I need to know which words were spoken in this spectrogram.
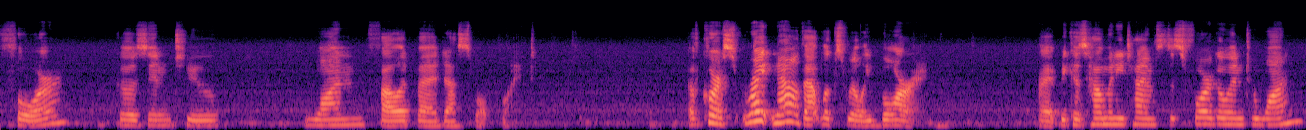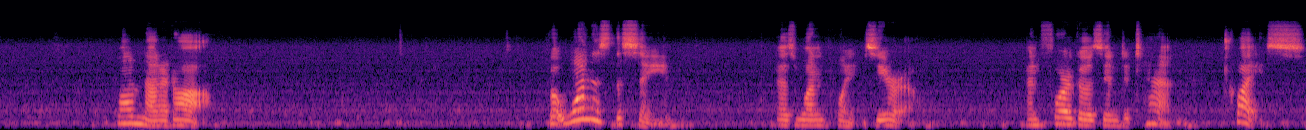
4 goes into 1 followed by a decimal point. Of course, right now that looks really boring, right? Because how many times does 4 go into 1? Well, none at all. But 1 is the same as 1.0, and 4 goes into 10 twice.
